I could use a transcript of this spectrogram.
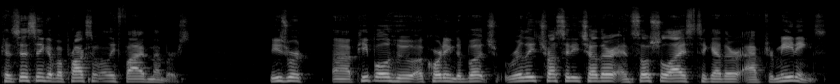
consisting of approximately five members. These were uh, people who, according to Butch, really trusted each other and socialized together after meetings.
